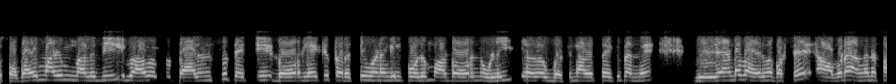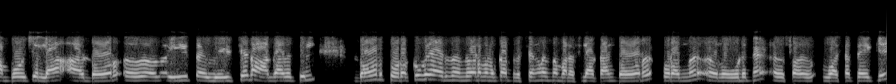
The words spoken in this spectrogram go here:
സ്വാഭാവികമായും നളിനി ബാലൻസ് തെറ്റി ഡോറിലേക്ക് തെറിച്ച് വീണെങ്കിൽ പോലും ആ ഡോറിനുള്ളിൽ ബസ്സിനകത്തേക്ക് തന്നെ വീഴേണ്ടതായിരുന്നു. പക്ഷെ അവിടെ അങ്ങനെ സംഭവിച്ചില്ല. ആ ഡോർ ഈ വീഴ്ചയുടെ ആഘാതത്തിൽ ഡോർ തുറക്കുകയായിരുന്നു എന്ന് വേണം നമുക്ക് ആ ദൃശ്യങ്ങളിൽ നിന്ന് മനസ്സിലാക്കാൻ. ഡോർ തുറന്ന് റോഡിന് വശത്തേക്ക്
